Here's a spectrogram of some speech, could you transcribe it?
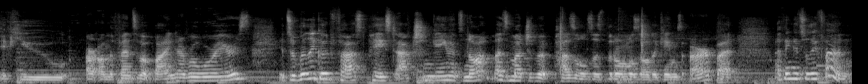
if you are on the fence about buying Hyrule Warriors, it's a really good fast-paced action game. It's not as much about puzzles as the normal Zelda games are, but I think it's really fun.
